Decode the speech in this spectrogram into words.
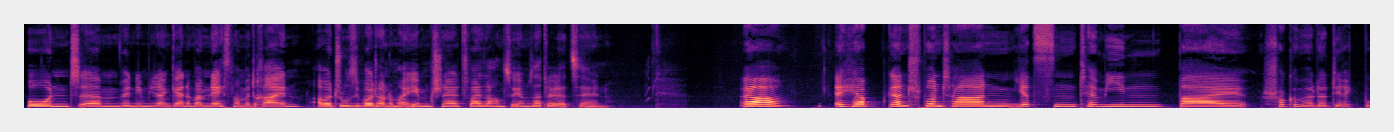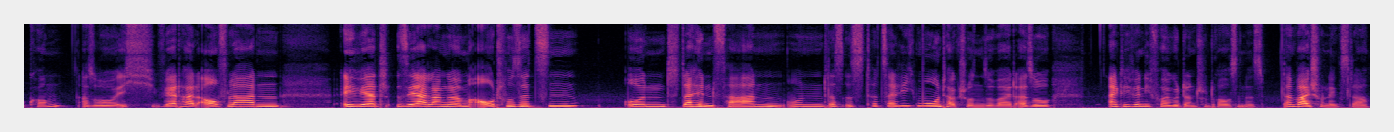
Und ähm, wir nehmen die dann gerne beim nächsten Mal mit rein. Aber Josie wollte auch noch mal eben schnell zwei Sachen zu ihrem Sattel erzählen. Ja, ich habe ganz spontan jetzt einen Termin bei Schockemölle direkt bekommen. Also ich werde halt aufladen. Ich werde sehr lange im Auto sitzen und dahin fahren. Und das ist tatsächlich Montag schon soweit. Also eigentlich, wenn die Folge dann schon draußen ist. Dann war ich schon längst da.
